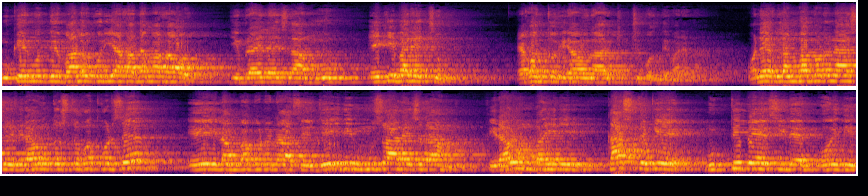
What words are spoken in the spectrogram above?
মুখের মধ্যে ভালো করিয়া কাদামা খাও। জিব্রাইল ইসলাম মুখ একেবারে চুপ। এখন তো ফিরাউন আর কিচ্ছু বলতে পারে না। অনেক লম্বা ঘটনা আছে, ফিরাউন দস্তখত করছে। এই লম্বা ঘটনা আছে, যেই দিন মুসা আলাইসালাম ফিরাউন বাহিনীর কাছ থেকে মুক্তি পেয়েছিলেন ওই দিন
